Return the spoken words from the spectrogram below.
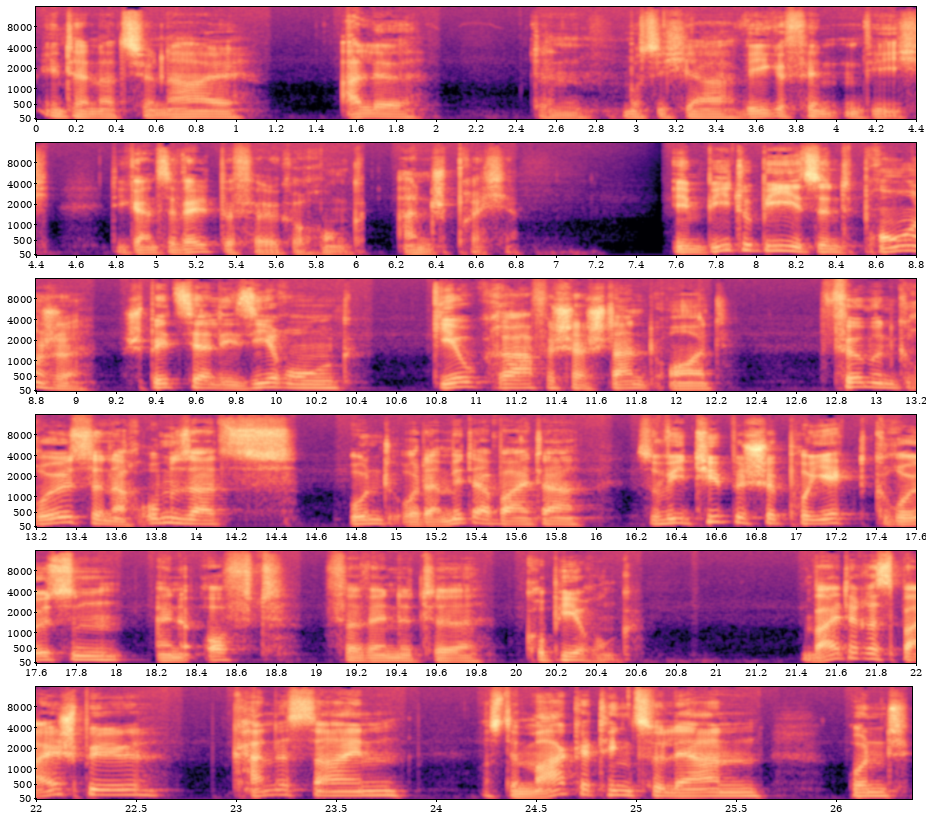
International, alle, dann muss ich ja Wege finden, wie ich die ganze Weltbevölkerung anspreche. Im B2B sind Branche, Spezialisierung, geografischer Standort, Firmengröße nach Umsatz und oder Mitarbeiter sowie typische Projektgrößen eine oft verwendete Gruppierung. Ein weiteres Beispiel kann es sein, aus dem Marketing zu lernen und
